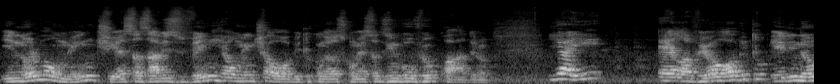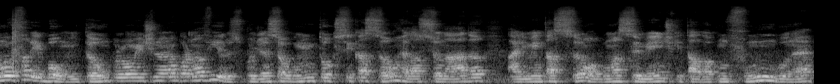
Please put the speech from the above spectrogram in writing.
E normalmente essas aves vêm realmente a óbito quando elas começam a desenvolver o quadro. E aí ela veio a óbito, ele não, eu falei, bom, então provavelmente não era bornavírus, podia ser alguma intoxicação relacionada à alimentação, alguma semente que estava com fungo, né?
